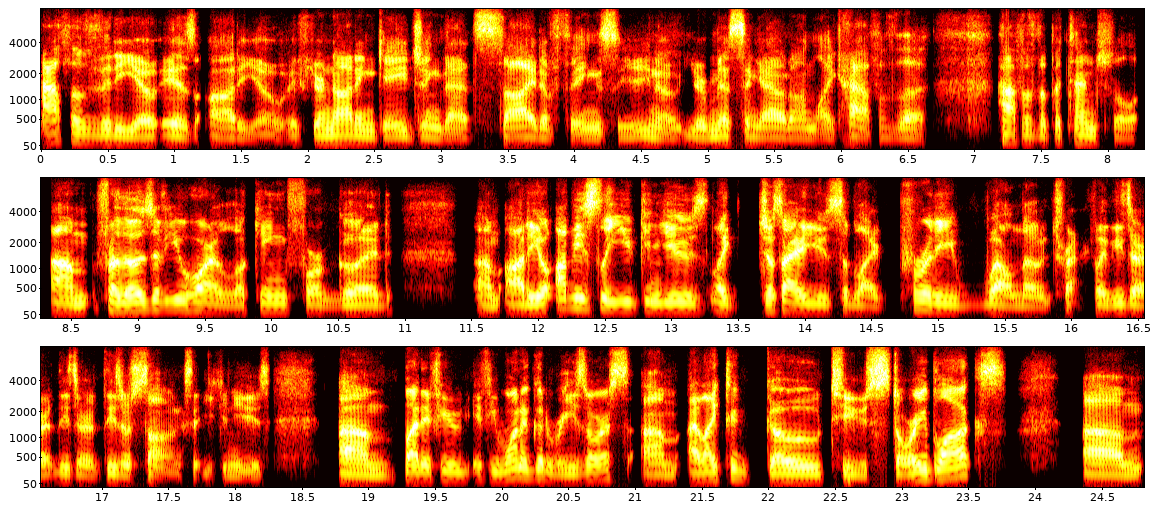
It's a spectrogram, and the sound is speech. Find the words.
half of video is audio. If you're not engaging that side of things, you know, you're missing out on like half of the half of the potential. Um, for those of you who are looking for good um, audio, obviously you can use like Josiah used some like pretty well-known tracks. Like these are these are these are songs that you can use. Um, but if you if you want a good resource, um, I like to go to Storyblocks. Um,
